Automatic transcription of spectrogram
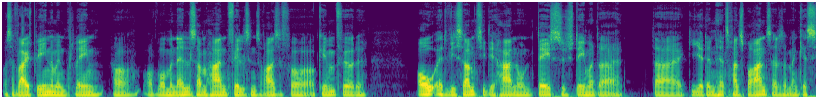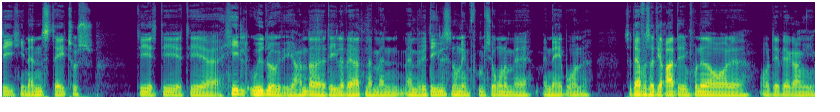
og så faktisk blive enige om en plan, og, og hvor man alle sammen har en fælles interesse for at gennemføre det. Og at vi samtidig har nogle datasystemer, der, der giver den her transparens, altså man kan se hinandens status. Det, det, det er helt udelukket i andre dele af verden, at man, man vil dele sådan nogle informationer med, med naboerne. Så derfor så er de ret imponeret over det, over det hver gang i.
